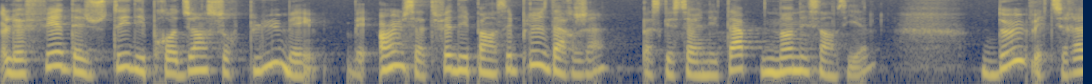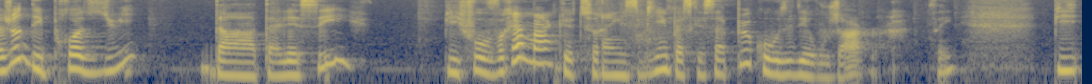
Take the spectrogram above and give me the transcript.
le fait d'ajouter des produits en surplus, mais, ben, un, ça te fait dépenser plus d'argent parce que c'est une étape non essentielle. Deux, ben, tu rajoutes des produits dans ta lessive, puis il faut vraiment que tu rinces bien parce que ça peut causer des rougeurs. Puis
